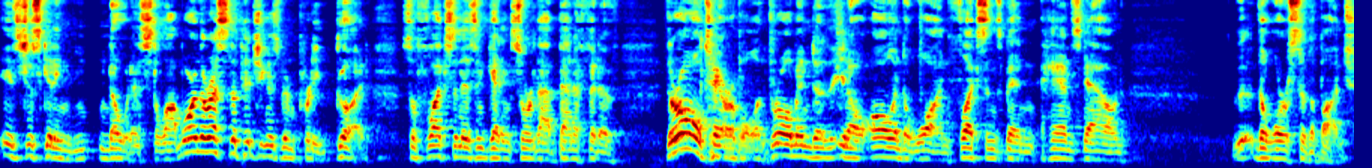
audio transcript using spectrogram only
it's just getting noticed a lot more. And the rest of the pitching has been pretty good. So Flexen isn't getting sort of that benefit of they're all terrible and throw them into, you know, all into one. Flexen's been hands down the, the worst of the bunch.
